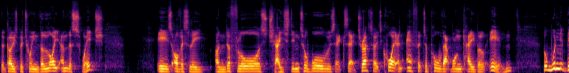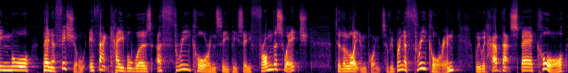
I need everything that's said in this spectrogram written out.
that goes between the light and the switch is obviously under floors, chased into walls, etc. So it's quite an effort to pull that one cable in. But wouldn't it be more beneficial if that cable was a three core in CPC from the switch to the lighting point. So if we bring a three core in, we would have that spare core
